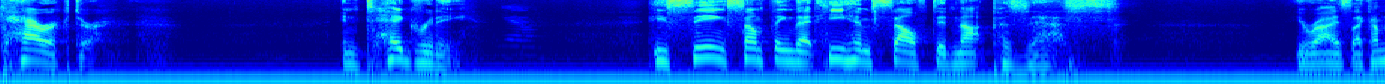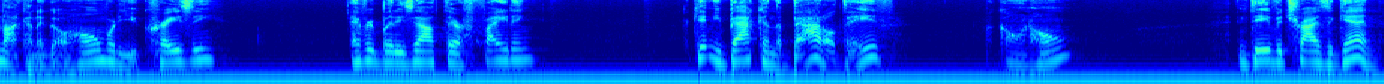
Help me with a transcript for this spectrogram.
Character, integrity He's seeing something that he himself did not possess. Uriah's like, I'm not going to go home. What are you, crazy? Everybody's out there fighting. Get me back in the battle, Dave. I'm going home. And David tries again.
